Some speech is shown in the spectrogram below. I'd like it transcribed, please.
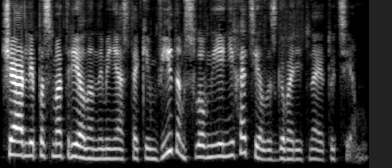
Чарли посмотрела на меня с таким видом, словно ей не хотелось говорить на эту тему.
